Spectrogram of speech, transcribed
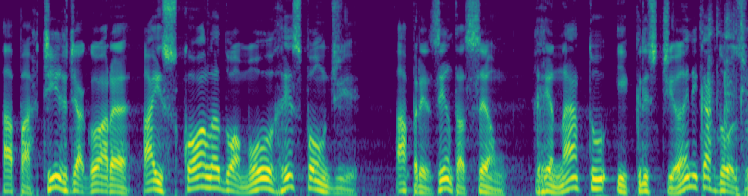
A partir de agora, a Escola do Amor Responde. Apresentação: Renato e Cristiane Cardoso.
